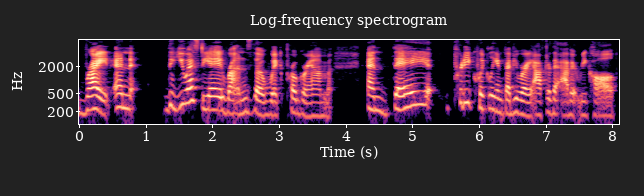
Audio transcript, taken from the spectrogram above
Right. And the USDA runs the WIC program, and they pretty quickly in February after the Abbott recall,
